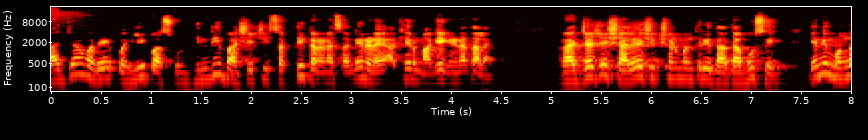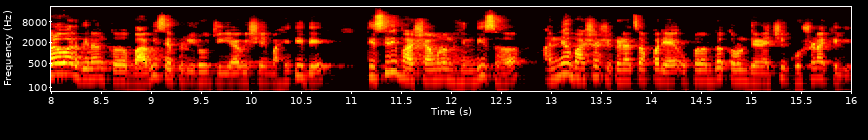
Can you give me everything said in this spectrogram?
राज्यामध्ये पहिलीपासून हिंदी भाषेची सक्ती करण्याचा निर्णय अखेर मागे घेण्यात आलाय. राज्याचे शालेय शिक्षण मंत्री दादा भुसे यांनी मंगळवार दिनांक बावीस एप्रिल रोजी याविषयी माहिती देत तिसरी भाषा म्हणून हिंदीसह अन्य भाषा शिकण्याचा पर्याय उपलब्ध करून देण्याची घोषणा केली.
